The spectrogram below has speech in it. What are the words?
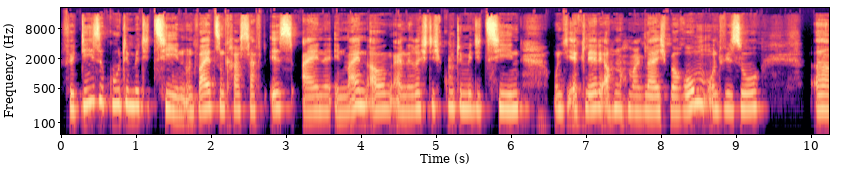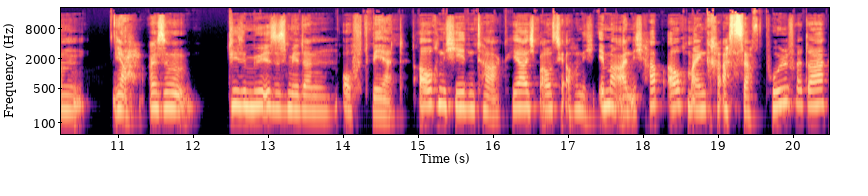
für diese gute Medizin und Weizengrassaft ist eine, in meinen Augen, eine richtig gute Medizin. Und ich erkläre dir auch nochmal gleich, warum und wieso. Ähm, ja, also diese Mühe ist es mir dann oft wert auch nicht jeden Tag. Ja, ich baue es ja auch nicht immer an. Ich habe auch mein Grassaftpulver da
